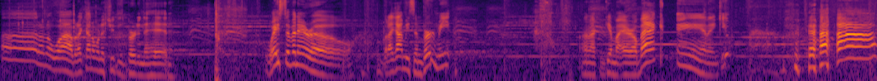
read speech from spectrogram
Uh, I don't know why, but I kind of want to shoot this bird in the head. Waste of an arrow, but I got me some bird meat, and I can get my arrow back. And thank you. that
